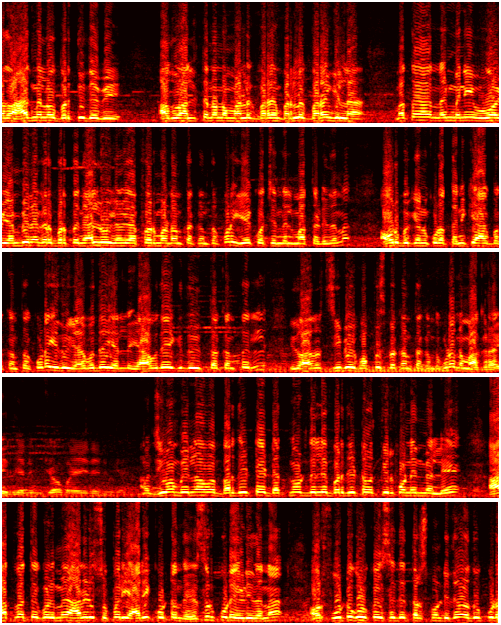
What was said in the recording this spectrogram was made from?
ಅದು ಆದಮೇಲೆ ನಾವು ಬರ್ತಿದ್ದೇವೆ. ಅದು ಅಲ್ಲಿ ತನಕ ನಾವು ಮಾಡ್ಲಿಕ್ಕೆ ಬರಂಗ್ ಬರ್ಲಿಕ್ಕೆ ಬರಂಗಿಲ್ಲ. ಮತ್ತು ನಮ್ಮ ಮನೆ ಎಂ ಬಿ ನಗರ ಬರ್ತಾನೆ ಅಲ್ಲಿ ಹೋಗಿ ಎಫ್ ಐ ಆರ್ ಮಾಡಂತಕ್ಕಂಥ ಕೂಡ ಏಕವಚನದಲ್ಲಿ ಮಾತಾಡಿದನ್ನ ಅವ್ರ ಬಗ್ಗೆನೂ ಕೂಡ ತನಿಖೆ ಆಗ್ಬೇಕಂತ ಕೂಡ ಇದು ಯಾವುದೇ ಎಲ್ಲಿ ಯಾವುದೇ ಇದು ಇರ್ತಕ್ಕಂಥ ಇಲ್ಲಿ ಇದು ಆದ್ರೆ ಸಿ ಬಿ ಐಗೆ ಒಪ್ಪಿಸ್ಬೇಕಂತಕ್ಕಂಥ ಕೂಡ ನಮ್ಮ ಆಗ್ರಹ ಇದೆ. ಜೀವ ಭಯ ಜೀವನ್ ಬೈನ ಬರ್ದಿಟ್ಟೆ ಡೆತ್ ನೋಟ್ದಲ್ಲೇ ಬರ್ದಿಟ್ಟು ತೀರ್ಕೊಂಡಿದ ಮೇಲೆ ಆತ್ಮಹತ್ಯೆಗಳ ಮೇಲೆ ಆಲ್ರೆಡಿ ಸೂಪರ್ ಯಾರಿಗೆ ಕೊಟ್ಟಂತ ಹೆಸರು ಕೂಡ ಹೇಳಿದಾನ ಅವ್ರ ಫೋಟೋಗಳು ಕಳಿಸಿದ್ದೆ ತರಿಸ್ಕೊಂಡಿದ್ದೆ ಅದು ಕೂಡ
